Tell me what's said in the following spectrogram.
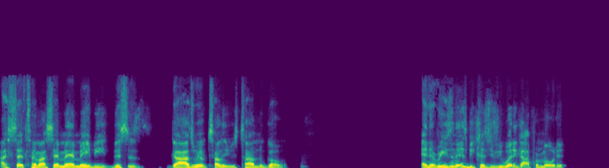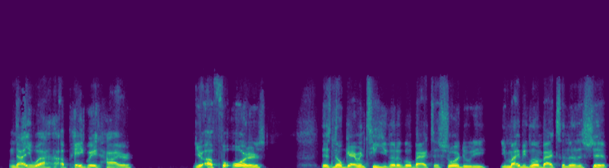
I said to him, I said, man, maybe this is God's way of telling you it's time to go. And the reason is because if you would have got promoted, now you were a pay grade higher, you're up for orders. There's no guarantee you're going to go back to shore duty. You might be going back to another ship.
